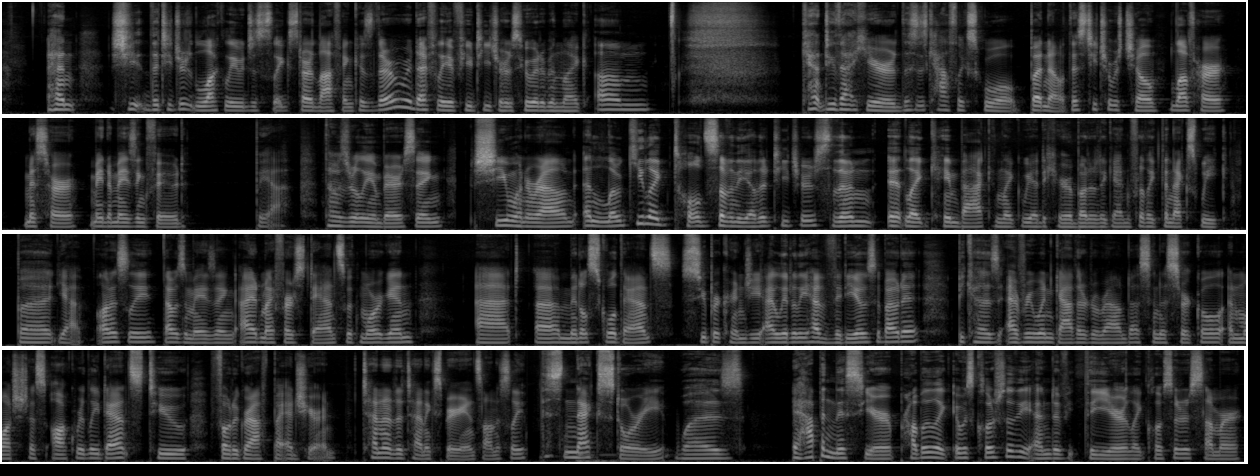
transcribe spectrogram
And she the teacher luckily would just like start laughing cuz there were definitely a few teachers who would have been like, "Um can't do that here. This is Catholic school." But no, this teacher was chill. Love her. Miss her. Made amazing food. But yeah, that was really embarrassing. She went around and low key like told some of the other teachers. So then it like came back and like we had to hear about it again for like the next week. But yeah, honestly, that was amazing. I had my first dance with Morgan at a middle school dance, super cringy. I literally have videos about it because everyone gathered around us in a circle and watched us awkwardly dance to Photograph by Ed Sheeran. 10 out of 10 experience, honestly. This next story was, it happened this year, probably like, it was closer to the end of the year, like closer to summer,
